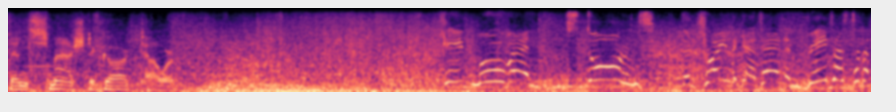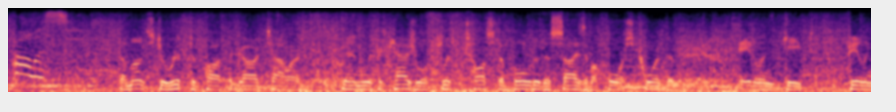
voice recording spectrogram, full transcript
then smashed a guard tower. Keep moving! Storms! They're trying to get in and beat us to the palace! The monster ripped apart the guard tower, then with a casual flip tossed a boulder the size of a horse toward them. Adolin gaped, feeling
